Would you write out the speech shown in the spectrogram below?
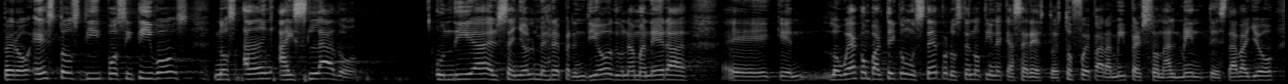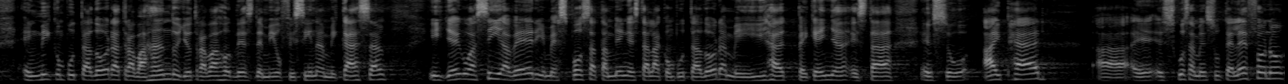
Pero estos dispositivos nos han aislado un día el Señor me reprendió de una manera eh, que lo voy a compartir con usted, pero usted no tiene que hacer esto. Esto fue para mí personalmente. Estaba yo en mi computadora trabajando, yo trabajo desde mi oficina en mi casa y llego así a ver y mi esposa también está en la computadora, mi hija pequeña está en su iPad. Uh, en su teléfono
